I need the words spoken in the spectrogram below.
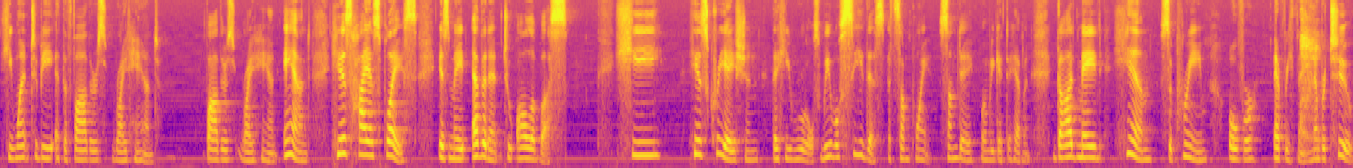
he went to be at the Father's right hand. Father's right hand. And his highest place is made evident to all of us. He, his creation, that he rules. We will see this at some point, someday, when we get to heaven. God made him supreme over everything. Number two,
